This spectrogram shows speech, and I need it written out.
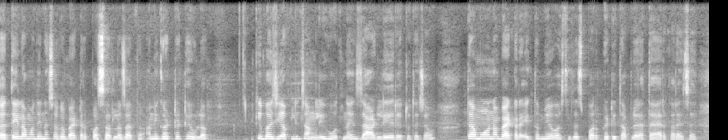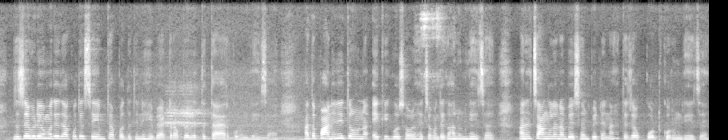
तेलामध्ये ना सगळं बॅटर पसरलं जातं आणि घट्ट ठेवलं की भजी आपली चांगली होत नाही जाड लेअर येतो त्याच्यावर. त्यामुळं ना बॅटर एकदम व्यवस्थितच परफेक्ट इथं आपल्याला तयार करायचं आहे. जसं व्हिडिओमध्ये दाखवते सेम त्या पद्धतीने हे बॅटर आपल्याला इथं तयार करून घ्यायचं आहे. आता पाणी नितळून ना एक एक गोसावळ ह्याच्यामध्ये घालून घ्यायचं आहे आणि चांगलं ना बेसन पीठ आहे ना त्याच्यावर कोट करून घ्यायचं आहे.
